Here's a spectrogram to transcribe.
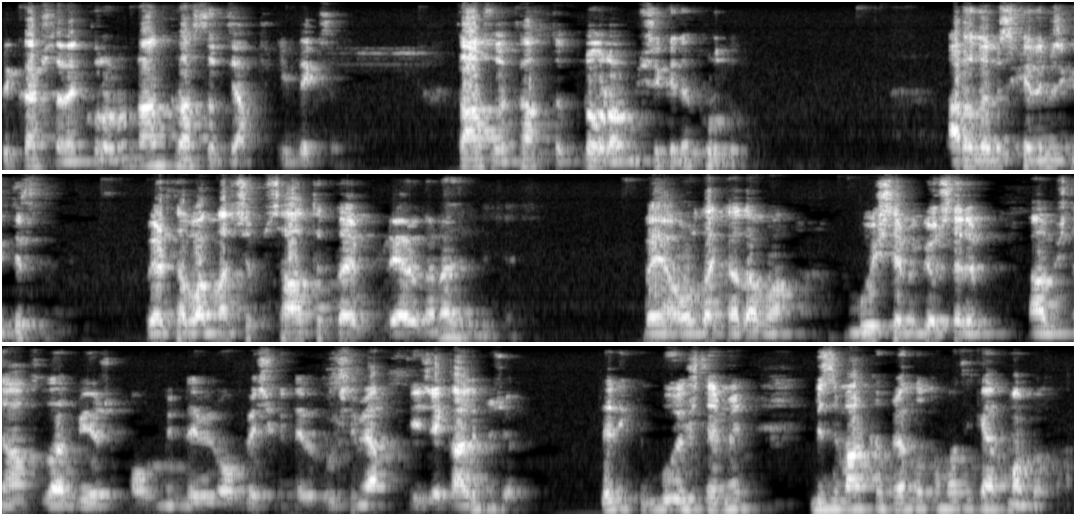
birkaç tane kolonu non-clustered yaptık indeksi. Daha sonra kalktık programı bir şekilde kurduk. Arada biz kendimiz gidip veri tabanını açıp sağ tıklayıp reorganize mi diyeceğiz? Veya oradaki adama bu işlemi gösterip abi işte haftalar bir, 10 günde bir, 15 günde bir bu işlemi yaptık diyecek halimiz yok. Dedik ki bu işlemi bizim arka planda otomatik yapmamız lazım.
